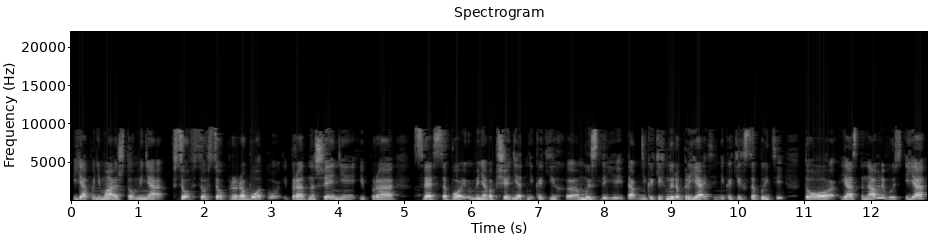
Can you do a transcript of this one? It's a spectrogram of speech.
и я понимаю, что у меня все-все-все про работу и про отношения и про связь с собой, у меня вообще нет никаких э, мыслей, там, никаких мероприятий, никаких событий, то я останавливаюсь, и я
